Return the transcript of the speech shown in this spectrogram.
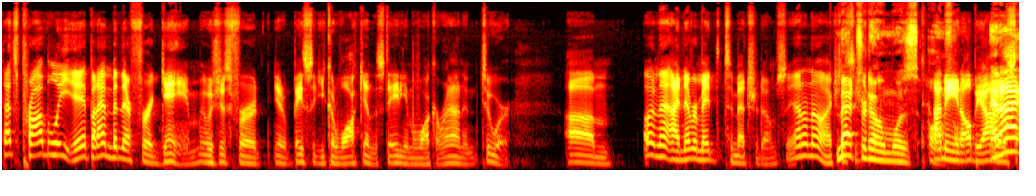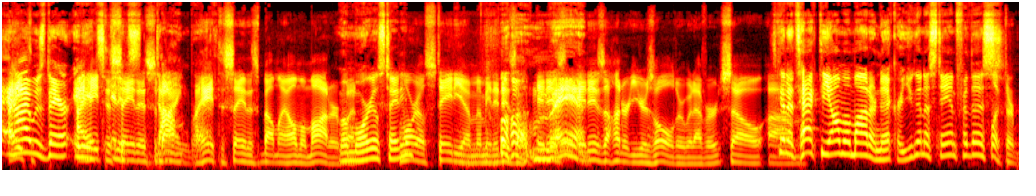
That's probably it. But I haven't been there for a game. It was just for you know basically you could walk in the stadium and walk around and tour. Um, other than that, I never made it to Metrodome. So I don't know. Actually, Metrodome was. I mean. I'll be honest. And I, and hate I was there. And I hate to say this dying about. I hate to say this about my alma mater. but Memorial Stadium? Memorial Stadium. I mean, it is. Oh, a, it is. man. It is hundred years old or whatever. So It's going to um, attack the alma mater, Nick. Are you going to stand for this? Look, they're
